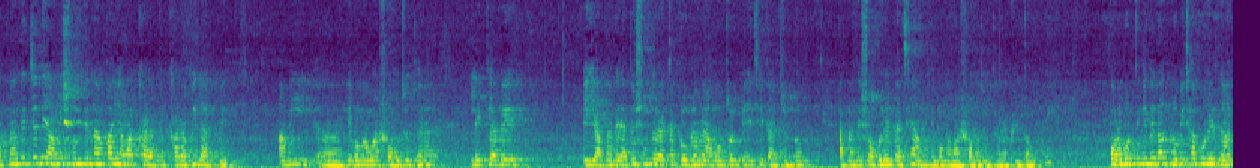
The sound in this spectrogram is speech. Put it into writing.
আপনাদের যদি আমি শুনতে না পাই, আমার খারাপ, খারাপই লাগবে। আমি এবং আমার সহযোদ্ধারা লেক ক্লাবে এই আপনাদের এত সুন্দর একটা প্রোগ্রামে আমন্ত্রণ পেয়েছি, তার জন্য আপনাদের সকলের কাছে আমি এবং আমার সহযোদ্ধারা কৃতজ্ঞ। পরবর্তী নিবেদন, রবি ঠাকুরের গান।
